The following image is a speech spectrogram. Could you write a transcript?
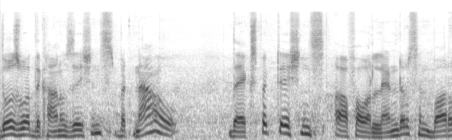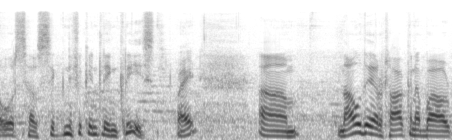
Those were the conversations, but now the expectations of our lenders and borrowers have significantly increased, right? Um, now they are talking about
